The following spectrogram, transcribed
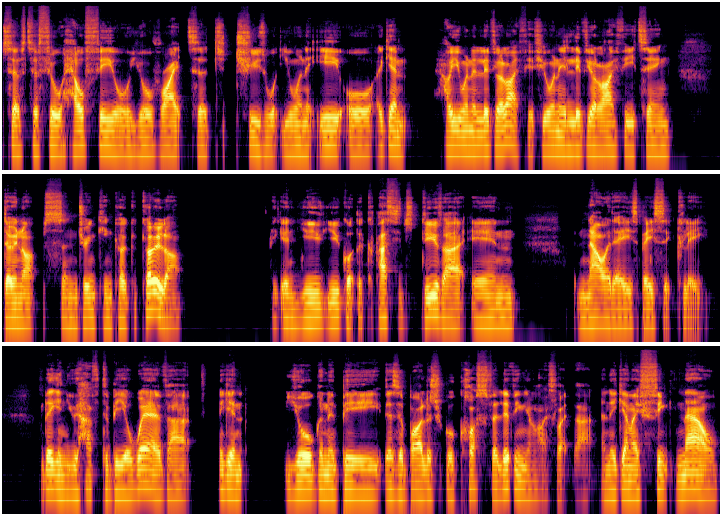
to, to feel healthy or your right to, to choose what you want to eat or again how you want to live your life. If you want to live your life eating donuts and drinking Coca Cola. Again, you you got the capacity to do that in nowadays, basically. But again, you have to be aware that again you're going to be there's a biological cost for living your life like that. And again, I think now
